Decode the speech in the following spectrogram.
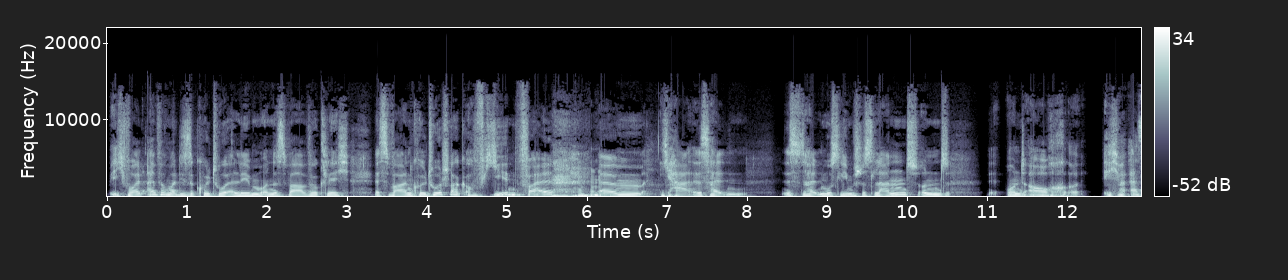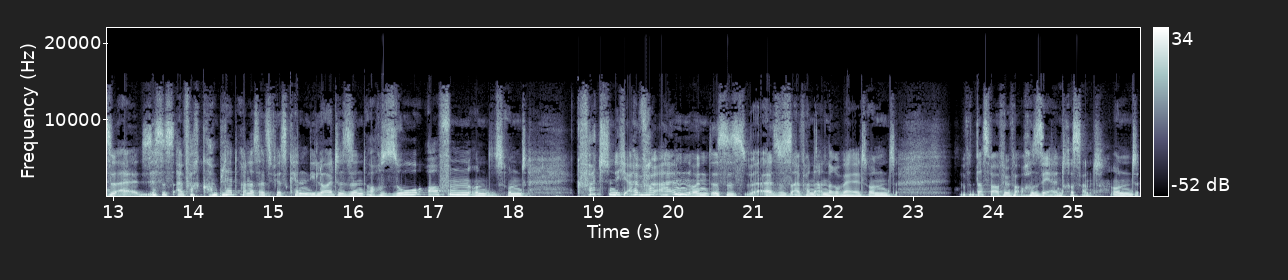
ich wollte einfach mal diese Kultur erleben und es war wirklich, es war ein Kulturschock auf jeden Fall. ähm, ja, es ist halt, ist halt ein muslimisches Land und, und auch, ich, also, das ist einfach komplett anders, als wir es kennen. Die Leute sind auch so offen und, und quatschen dich einfach an und es ist, also es ist einfach eine andere Welt und das war auf jeden Fall auch sehr interessant und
